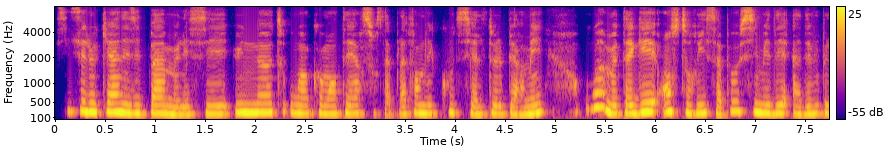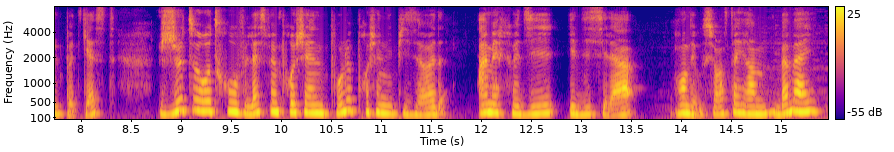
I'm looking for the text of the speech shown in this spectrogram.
Si c'est le cas, n'hésite pas à me laisser une note ou un commentaire sur sa plateforme d'écoute si elle te le permet, ou à me taguer en story, ça peut aussi m'aider à développer le podcast. Je te retrouve la semaine prochaine pour le prochain épisode, à mercredi, et d'ici là, rendez-vous sur Instagram. Bye bye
